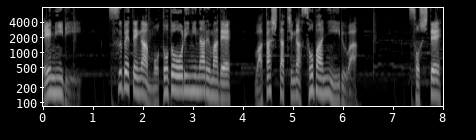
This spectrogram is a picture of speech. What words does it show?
エミリー。すべてが元通りになるまで、私たちがそばにいるわ。そして、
